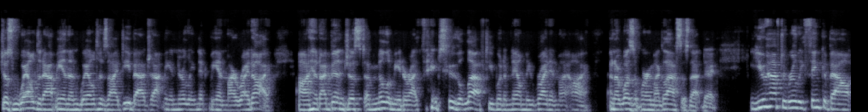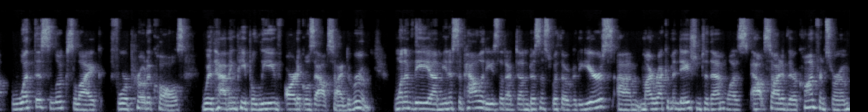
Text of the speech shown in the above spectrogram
just wailed it at me, and then wailed his ID badge at me and nearly nicked me in my right eye. Uh, had I been just a millimeter, I think, to the left, he would have nailed me right in my eye. And I wasn't wearing my glasses that day you have to really think about what this looks like for protocols with having people leave articles outside the room. One of the uh, municipalities that I've done business with over the years, um, my recommendation to them was outside of their conference room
